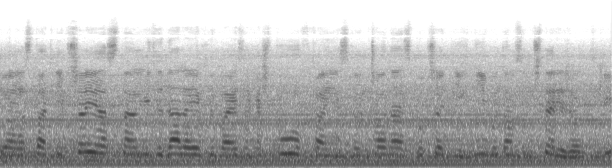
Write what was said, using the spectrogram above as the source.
Tu mam ostatni przejazd, tam widzę dalej chyba jest jakaś połówka nieskończona z poprzednich dni, bo tam są cztery rządki.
